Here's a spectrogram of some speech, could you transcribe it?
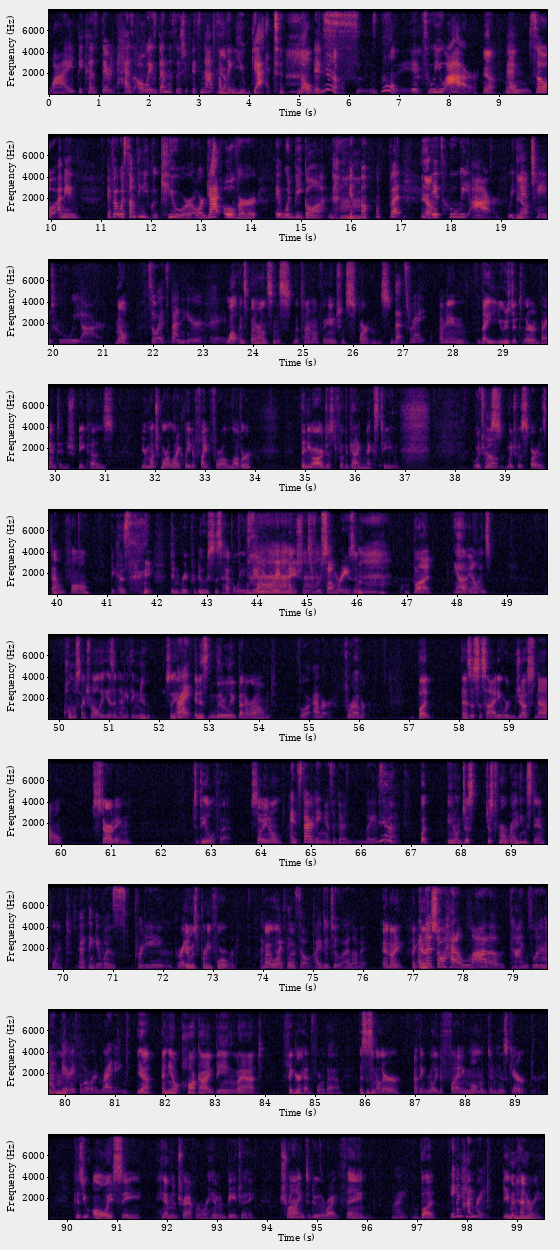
Why? Because there has always been this issue. It's not something you get. No. It's yeah. No. It's who you are. Yeah. No. And so, I mean, if it was something you could cure or get over, it would be gone. You know? But Mm-hmm. yeah. it's who we are. We can't Yeah. change who we are. no. So it's been here. uh, Well, it's been around since the time of the ancient Spartans. That's right. I mean, they used it to their advantage because you're much more likely to fight for a lover than you are just for the guy next to you. Which was which was Sparta's downfall because they didn't reproduce as heavily as the other Greek nations for some reason. But yeah, you know, it's homosexuality isn't anything new. So yeah, Right. it has literally been around Forever. forever. But as a society, we're just now starting to deal with that. So you know, And starting is a good way of saying Yeah. but you know, just just from a writing standpoint. I think it was pretty great. it was pretty forward, and I love I think that. so. I do too. I love it. And I again, And the show had a lot of times when it had Mhm. very forward writing. yeah, and you know, Hawkeye being that figurehead for that, this is another I think really defining moment in his character, because you always see him and Trapper or him and BJ trying to do the right thing, Right. but Even Henry. even Henry,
